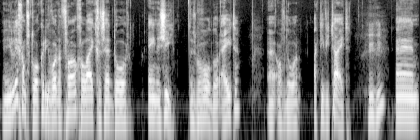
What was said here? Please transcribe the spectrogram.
En die lichaamsklokken die worden vooral gelijk gezet door energie. Dus bijvoorbeeld door eten eh, of door activiteit. Mhm. En,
